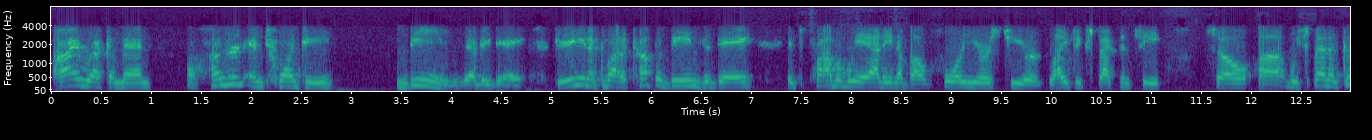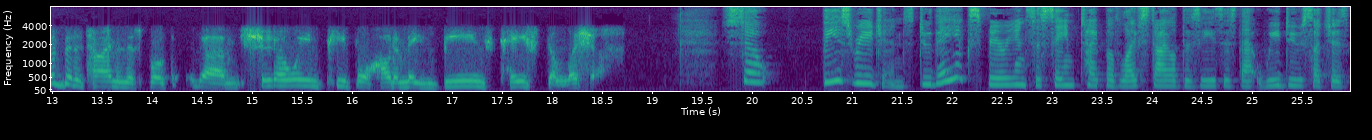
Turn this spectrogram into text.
I recommend 120 beans every day. If you're eating about a cup of beans a day, it's probably adding about four years to your life expectancy. So uh, we spent a good bit of time in this book um, showing people how to make beans taste delicious. So these regions, do they experience the same type of lifestyle diseases that we do, such as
